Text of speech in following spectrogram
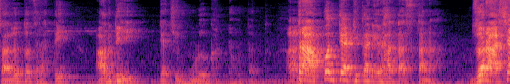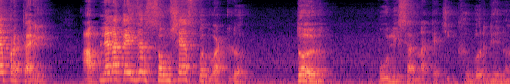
चालतच राहते. अगदी त्याची मुळं घट्ट होतात. मात्र आपण त्या ठिकाणी राहत असताना जर अशा प्रकारे आपल्याला काही जर संशयास्पद वाटलं तर पोलिसांना त्याची खबर देणं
